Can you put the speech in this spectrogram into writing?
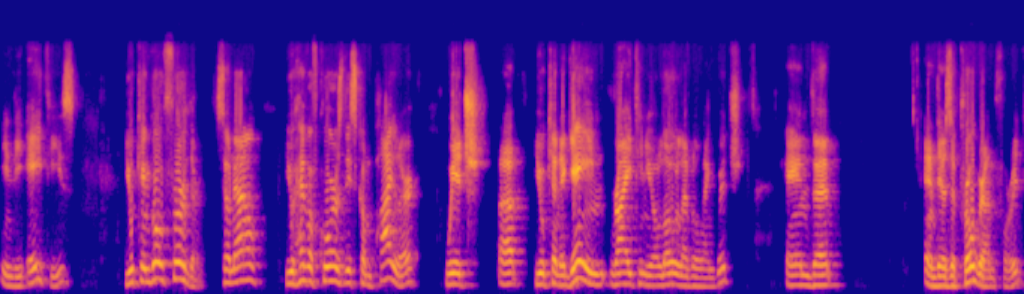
in the 80s. You can go further. So now you have, of course, this compiler, which uh, you can again write in your low level language. And uh, and there's a program for it.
